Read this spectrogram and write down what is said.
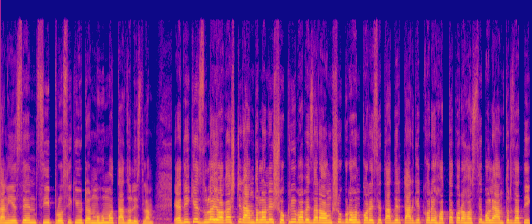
জানিয়েছেন চিফ প্রসিকিউটর মোহাম্মদ তাজুল ইসলাম। এদিকে জুলাই অগাস্টের আন্দোলনে সক্রিয়ভাবে যারা অংশগ্রহণ করেছে তাদের টার্গেট করে হত্যা করা হচ্ছে বলে আন্তর্জাতিক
